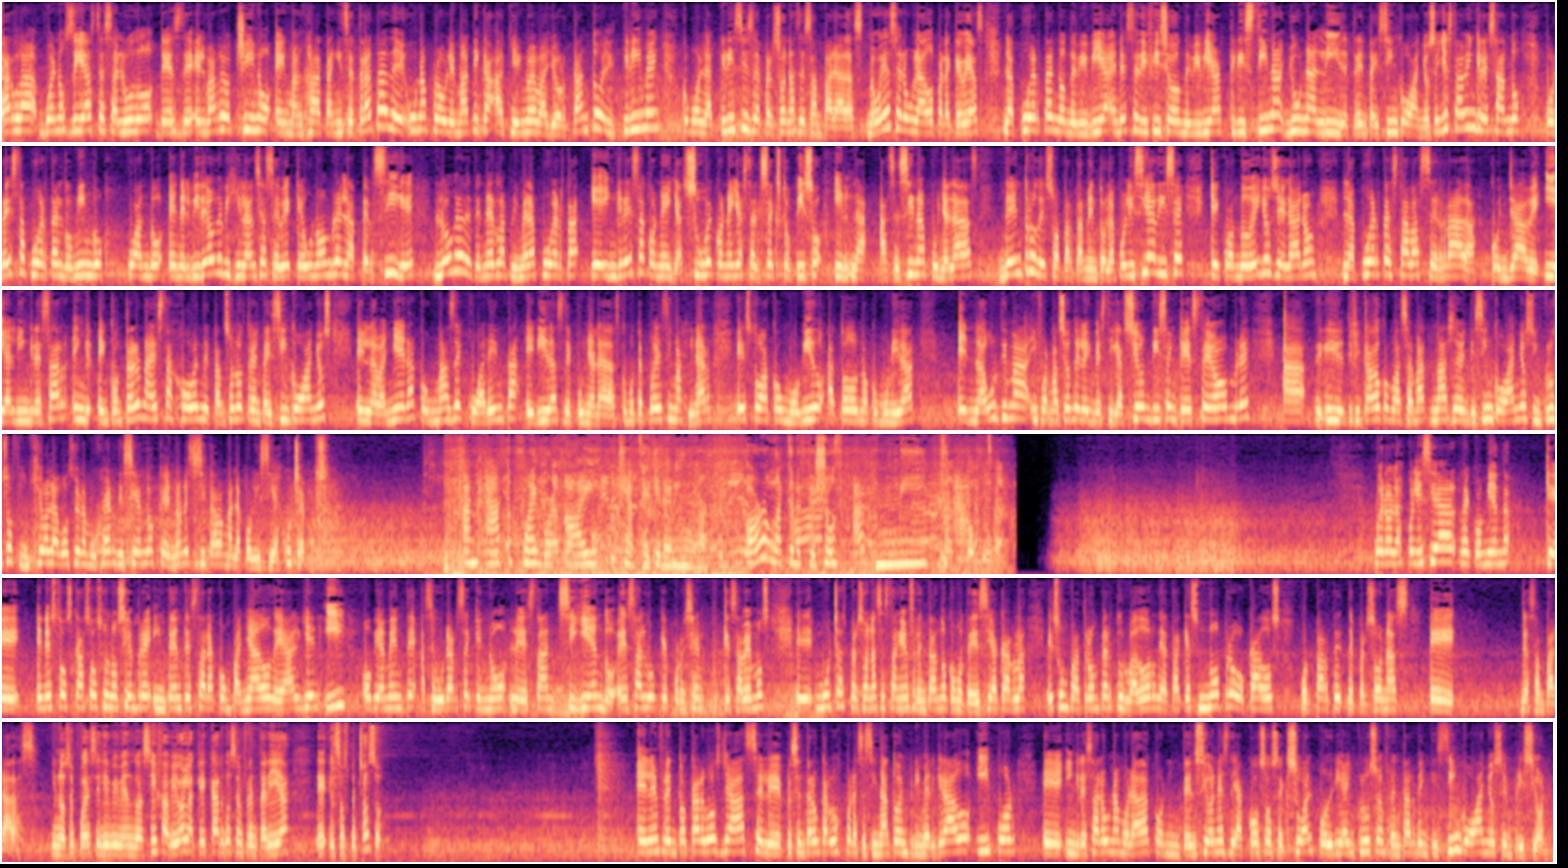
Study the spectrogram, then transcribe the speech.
Carla, buenos días, te saludo desde el barrio chino en Manhattan y se trata de una problemática aquí en Nueva York, tanto el crimen como la crisis de personas desamparadas. Me voy a hacer a un lado para que veas la puerta en donde vivía, en este edificio donde vivía Cristina Yuna Lee, de 35 años. Ella estaba ingresando por esta puerta el domingo cuando en el video de vigilancia se ve que un hombre la persigue, logra detener la primera puerta e ingresa con ella, sube con ella hasta el sexto piso y la asesina a puñaladas dentro de su apartamento. La policía dice que cuando ellos llegaron la puerta estaba cerrada con llave y al ingresar encontraron a esta joven de tan solo 35 años en la bañera con más de 40 heridas de puñaladas. Como te puedes imaginar, esto ha conmovido a toda una comunidad en la última información de la investigación dicen que este hombre, identificado como Asamat Nash de 25 años, incluso fingió la voz de una mujer diciendo que no necesitaban a la policía. Escuchemos. I'm at the point where I can't take it anymore. Our elected officials need to act. Bueno, la policía recomienda que en estos casos uno siempre intente estar acompañado de alguien y obviamente asegurarse que no le están siguiendo. Es algo que, por ejemplo, que sabemos eh, muchas personas están enfrentando, como te decía Carla, es un patrón perturbador de ataques no provocados por parte de personas eh, desamparadas. Y no se puede seguir viviendo así. Fabiola, ¿qué cargos enfrentaría eh, el sospechoso? Él enfrentó cargos, ya se le presentaron cargos por asesinato en primer grado y por eh, ingresar a una morada con intenciones de acoso sexual. Podría incluso enfrentar 25 años en prisión.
